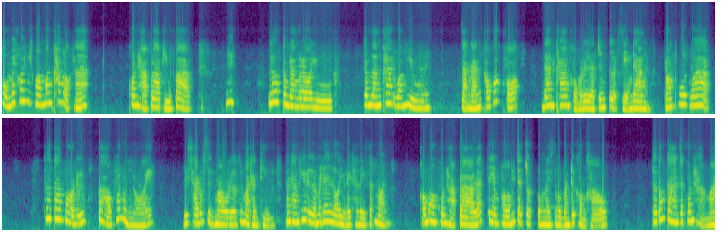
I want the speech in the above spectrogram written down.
ผมไม่ค่อยมีความมั่งคั่งหรอกฮะ คนหาปลาผิวปาก โลกกำลังรออยู่กำลังคาดหวังอยู่ จากนั้นเขาก็เคาะ ด้านข้างของเรือจนเกิดเสียงดัง พร้อมพูดว่า เธอตาบอดหรือเปล่าพ่อหนุ่มน้อย ริชาร์ดรู้สึกเมาเรือขึ้นมาทันที ทั้งๆที่เรือไม่ได้ลอยอยู่ในทะเลสักหน่อย เขามองคนหาปลาและเตรียมพร้อมที่จะจดลงในสมุดบันทึกของเขา เธอต้องการจะค้นหาไม้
